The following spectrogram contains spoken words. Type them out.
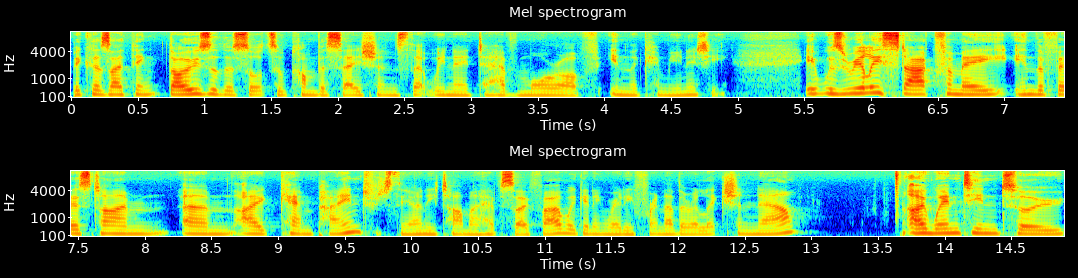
because I think those are the sorts of conversations that we need to have more of in the community. It was really stark for me in the first time um, I campaigned, which is the only time I have so far. We're getting ready for another election now. I went into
